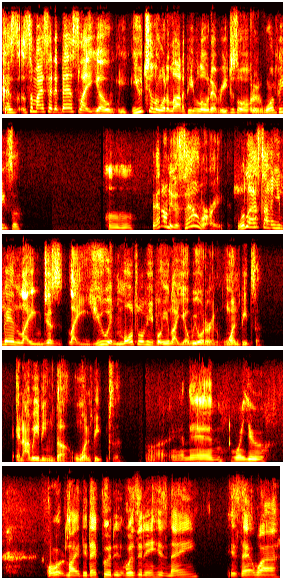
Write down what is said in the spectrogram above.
Cause somebody said it best, like, yo, you chilling with a lot of people or whatever. You just ordered one pizza. hmm That don't even sound right. When last time you been like just like you and multiple people, and you like, yo, we ordering one pizza, and I'm eating the one pizza. Right. And then when you, or like, did they put it? Was it in his name? Is that why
